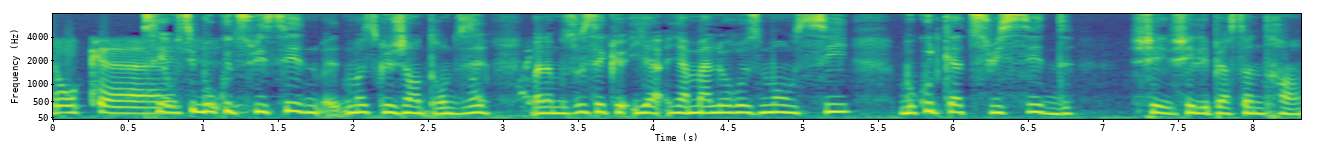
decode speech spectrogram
Donc, euh, C'est aussi beaucoup de suicides. Moi, ce que j'ai entendu, Madame Ousso, c'est qu'il y a, il y a malheureusement aussi beaucoup de cas de suicide chez, chez les personnes trans.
